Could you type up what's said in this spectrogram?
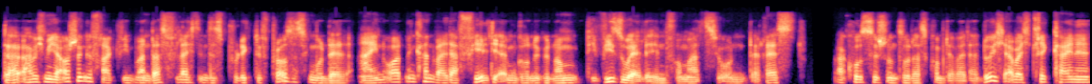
Da habe ich mich auch schon gefragt, wie man das vielleicht in das Predictive Processing Modell einordnen kann, weil da fehlt ja im Grunde genommen die visuelle Information. Der Rest akustisch und so, das kommt ja weiter durch, aber ich kriege keine,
